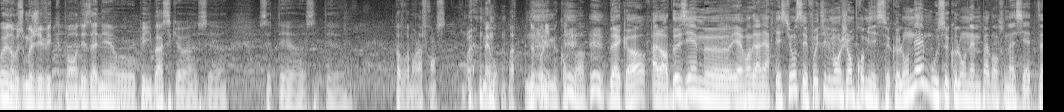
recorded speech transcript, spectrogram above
ouais, non, parce que moi j'ai vécu pendant des années au Pays Basque. C'était c'était pas vraiment la France. mais bon, bref, ne polémiquons pas. D'accord. Alors, deuxième euh, et avant-dernière question, c'est faut-il manger en premier ce que l'on aime ou ce que l'on n'aime pas dans son assiette?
